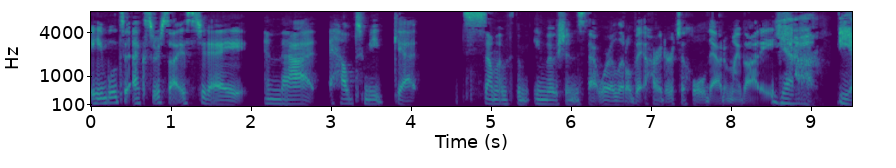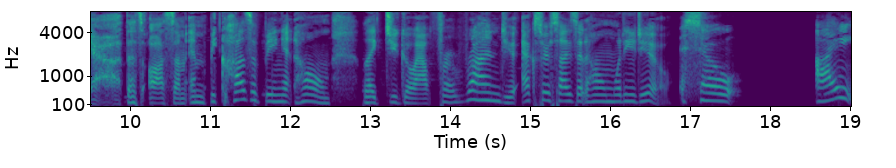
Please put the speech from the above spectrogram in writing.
able to exercise today And that helped me get some of the emotions that were a little bit harder to hold out of my body. Yeah. Yeah, that's awesome. And because of being at home, like, do you go out for a run? Do you exercise at home? What do you do? So I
